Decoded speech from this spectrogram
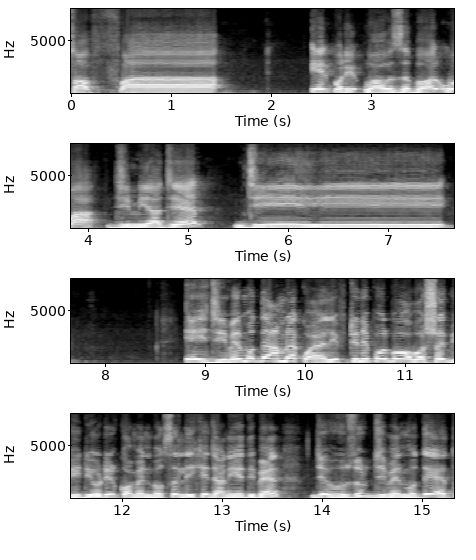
সফা এরপরে ওয়াও জবর, ওয়া জিমিয়াজের জি। এই জিমের মধ্যে আমরা কয়া লিফ টেনে পড়ব, অবশ্যই ভিডিওটির কমেন্ট বক্সে লিখে জানিয়ে দিবেন যে হুজুর জিমের মধ্যে এত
